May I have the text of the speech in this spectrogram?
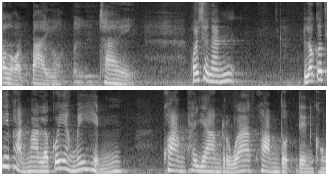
ตลอดไป ตลอดไปใช่ เพราะฉะนั้นแล้วก็ที่ผ่านมาเราก็ยังไม่เห็นความพยายามหรือว่าความโดดเด่นของ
